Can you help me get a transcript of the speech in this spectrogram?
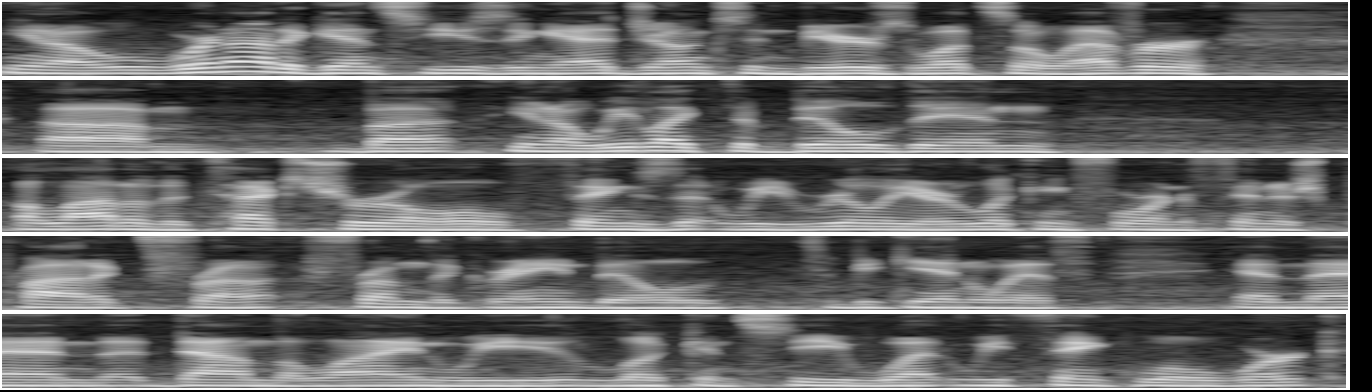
you know, we're not against using adjuncts in beers whatsoever, um, but you know, we like to build in a lot of the textural things that we really are looking for in a finished product from from the grain bill to begin with, and then down the line we look and see what we think will work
